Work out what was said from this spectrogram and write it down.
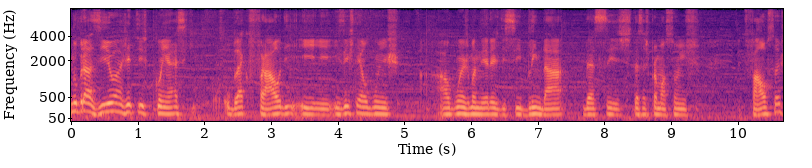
No Brasil a gente conhece o Black Fraud e existem alguns, algumas maneiras de se blindar desses, dessas promoções falsas.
